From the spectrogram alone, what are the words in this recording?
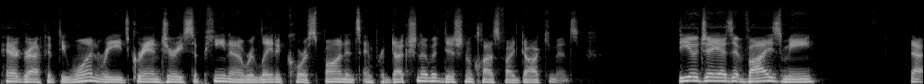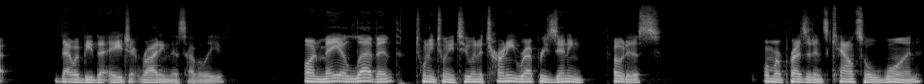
Paragraph 51 reads Grand jury subpoena, related correspondence, and production of additional classified documents. DOJ has advised me that that would be the agent writing this, I believe. On May 11th, 2022, an attorney representing POTUS, former president's counsel one,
